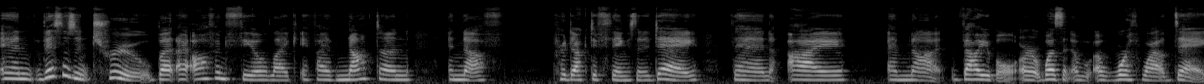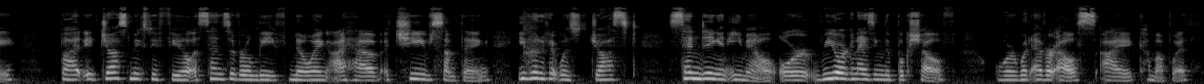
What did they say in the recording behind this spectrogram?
And this isn't true, but I often feel like if I have not done enough productive things in a day, then I am not valuable or it wasn't a, a, worthwhile day. But it just makes me feel a sense of relief knowing I have achieved something, even if it was just sending an email or reorganizing the bookshelf or whatever else I come up with.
